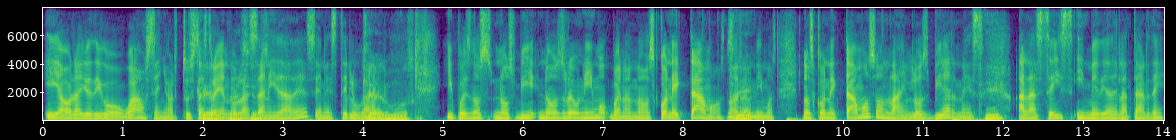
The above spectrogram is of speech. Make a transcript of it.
Y ahora yo digo wow Señor tú estás trayendo las sanidades en este lugar Qué hermoso y pues nos, nos, vi, nos reunimos, bueno, nos conectamos, nos reunimos, nos conectamos online los viernes a las seis y media de la tarde.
